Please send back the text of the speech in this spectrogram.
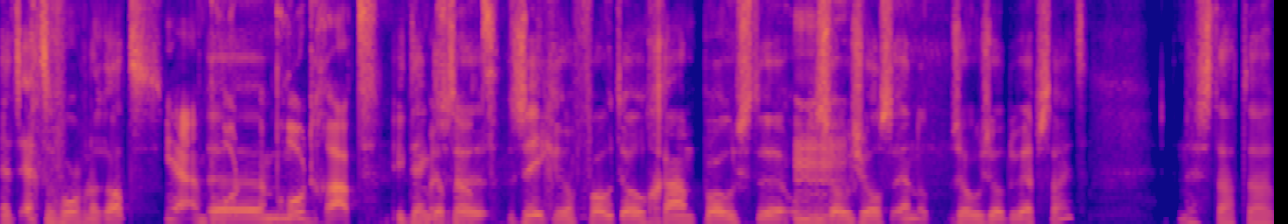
En het is echt de vorm van een rat. Ja, een, brood, Ehm, een broodrat. Ik denk dat we ze zeker een foto gaan posten op de Mhm. socials en op, sowieso op de website. En daar staat daar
